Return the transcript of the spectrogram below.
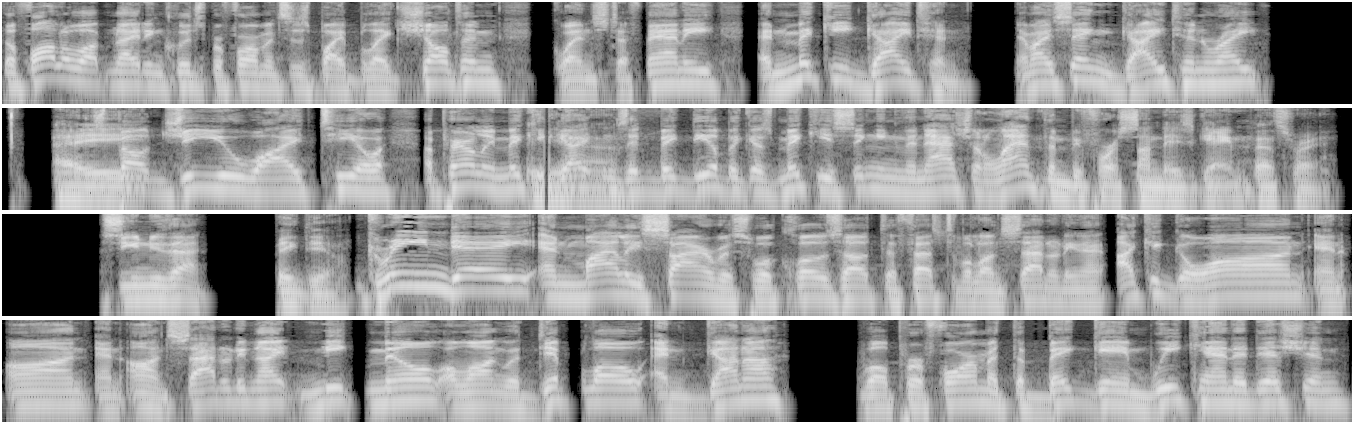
The follow up night includes performances by Blake Shelton, Gwen Stefani, and Mickey Guyton. Am I saying Guyton right? I, Spelled G U Y T O. Apparently, Mickey Yeah. Guyton's a big deal because Mickey's singing the national anthem before Sunday's game. that's right. So you knew that. Big deal. Green Day and Miley Cyrus will close out the festival on Saturday night. I could go on and on and on. Saturday night, Meek Mill, along with Diplo and Gunna, will perform at the Big Game Weekend Edition.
